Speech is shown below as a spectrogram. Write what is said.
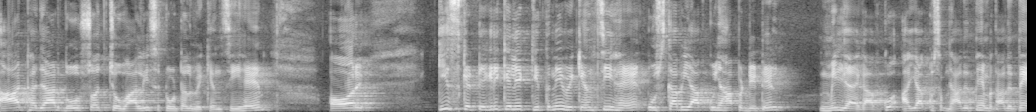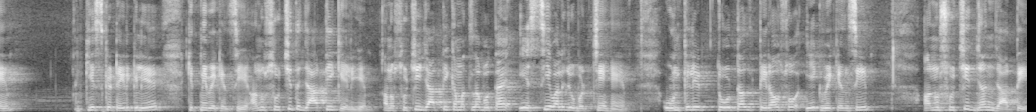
8,244 टोटल वैकेंसी है। और किस कैटेगरी के लिए कितनी वैकेंसी है उसका भी आपको यहाँ पर डिटेल मिल जाएगा आपको। आइए आपको समझा देते हैं बता देते हैं किस कैटेगरी के लिए कितनी वैकेंसी है। अनुसूचित जाति के लिए। अनुसूचित जाति का मतलब होता है एससी वाले जो बच्चे हैं उनके लिए टोटल 1301 वैकेंसी अनुसूचित जनजाति।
